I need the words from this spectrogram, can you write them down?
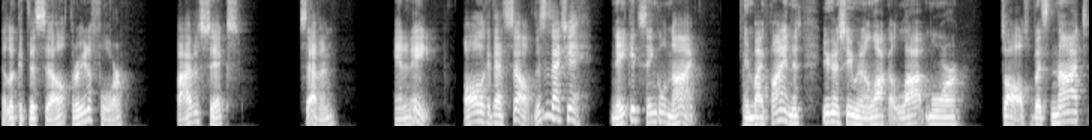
that look at this cell, three and a four, five and a six, seven, and an eight. All look at that cell. This is actually a naked single nine. And by finding this, you're going to see to unlock a lot more solves. But it's not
